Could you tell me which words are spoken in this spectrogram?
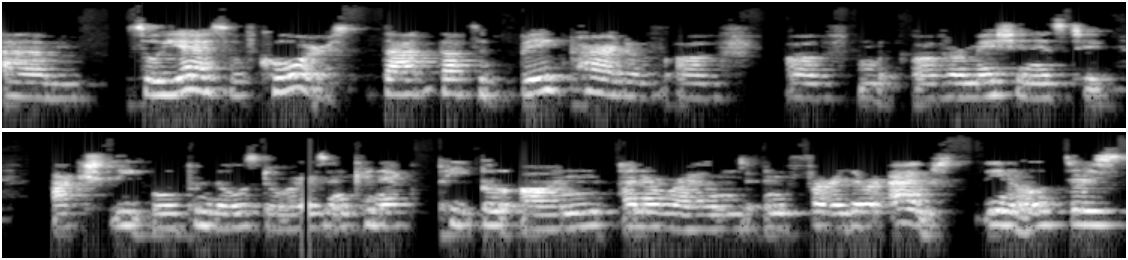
Um, so yes, of course, that, that's a big part of, of, of, of our mission is to actually open those doors and connect people on and around and further out. You know, there's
